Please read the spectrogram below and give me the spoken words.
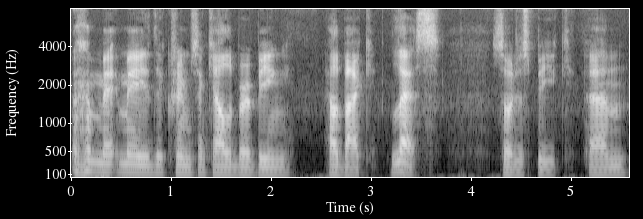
made Crimson Caliber being held back less, so to speak. Um,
